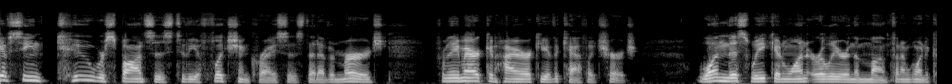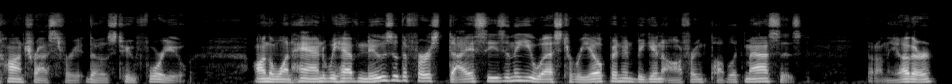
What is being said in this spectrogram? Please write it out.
have seen two responses to the affliction crisis that have emerged from the American hierarchy of the Catholic Church. One this week and one earlier in the month, and I'm going to contrast for those two for you. On the one hand, we have news of the first diocese in the U.S. to reopen and begin offering public masses. But on the other,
